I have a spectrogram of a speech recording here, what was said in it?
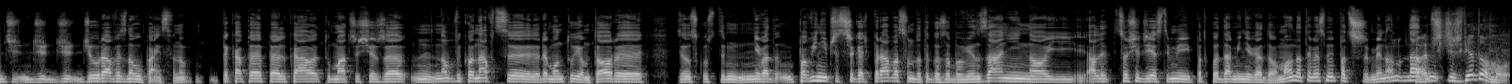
dzi, dzi, dzi- dziurawe znowu państwo. No, PKP, PLK tłumaczy się, że mm, no, wykonawcy remontują tory, w związku z tym nie wiadomo, powinni przestrzegać prawa, są do tego zobowiązani, no i, ale co się dzieje z tymi podkładami nie wiadomo. Natomiast my patrzymy, no, na, Ale przecież wiadomo,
